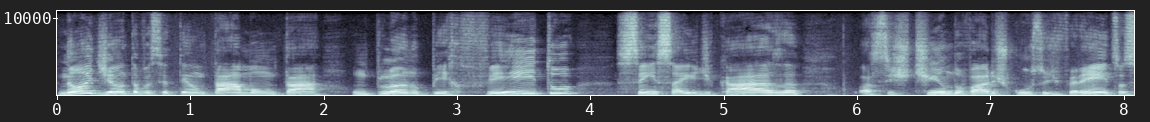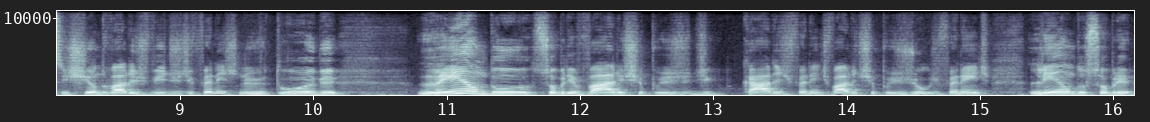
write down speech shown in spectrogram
Não adianta você tentar montar um plano perfeito sem sair de casa, assistindo vários cursos diferentes, assistindo vários vídeos diferentes no YouTube, lendo sobre vários tipos de caras diferentes, vários tipos de jogos diferentes, lendo sobre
